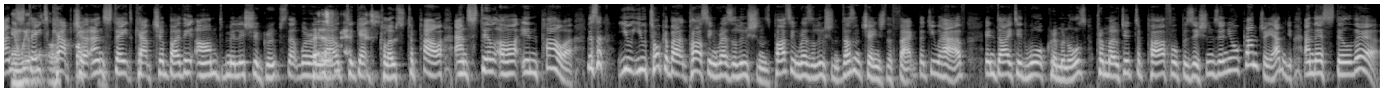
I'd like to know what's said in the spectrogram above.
And, and state capture and state capture by the armed militia groups that were that allowed to get close to power and still are in power. Listen, you, you talk about passing resolutions. Passing resolutions doesn't change the fact that you have indicted war criminals promoted to powerful positions in your country, haven't you? And they're still there.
